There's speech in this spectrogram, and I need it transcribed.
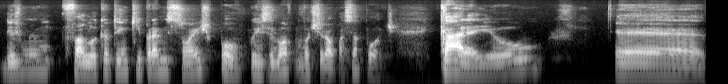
Deus me falou que eu tenho que ir para missões, pô, recebi uma... vou tirar o passaporte. Cara, eu é...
